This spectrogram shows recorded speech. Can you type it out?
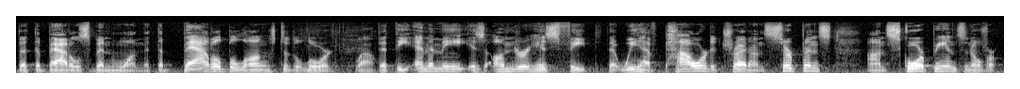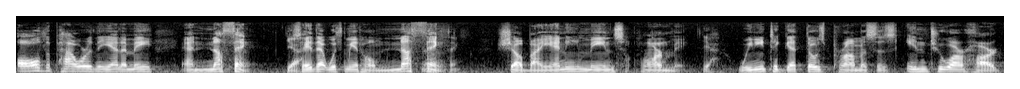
that the battle's been won, that the battle belongs to the Lord, Wow. that the enemy is under his feet, that we have power to tread on serpents, on scorpions, and over all the power of the enemy, and nothing, Yeah. say that with me at home, nothing, Nothing. shall by any means harm me. Yeah. We need to get those promises into our heart,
